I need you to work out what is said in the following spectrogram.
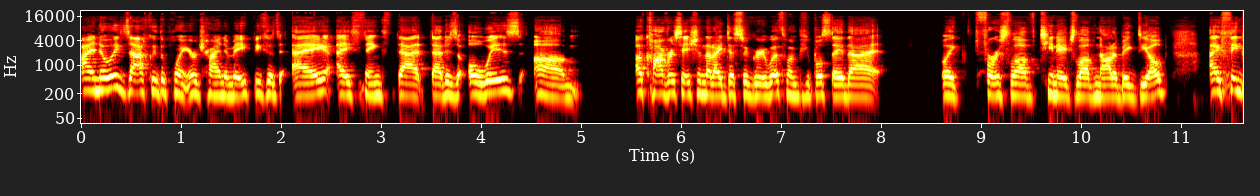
I know exactly the point you're trying to make because A, I think that that is always um, a conversation that I disagree with when people say that like first love, teenage love, not a big deal. I think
